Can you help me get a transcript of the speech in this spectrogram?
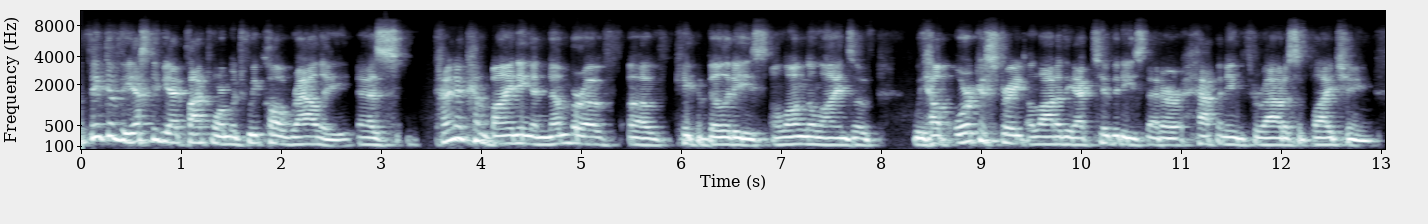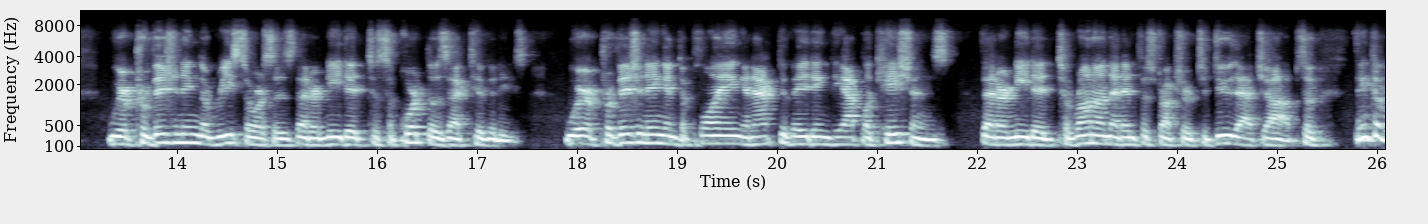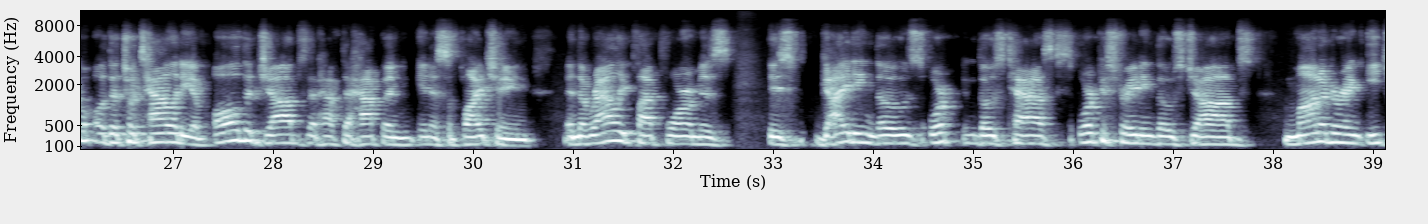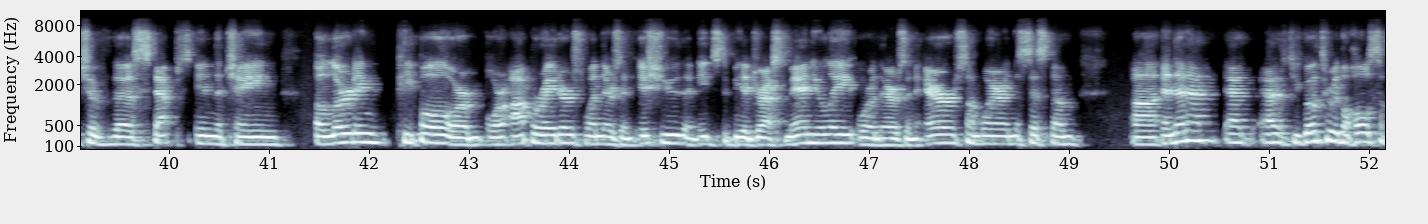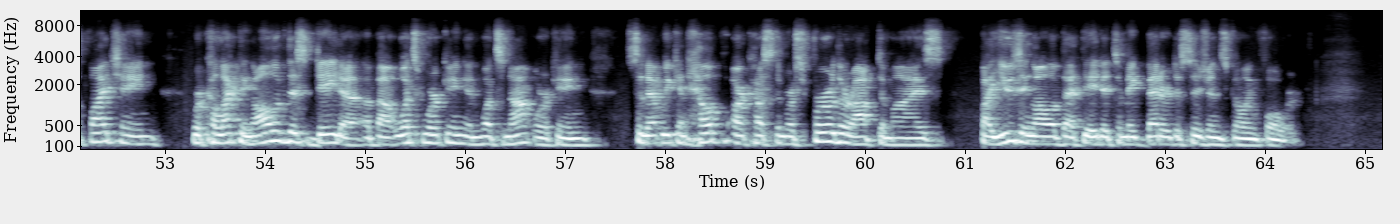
Think of the SDVI platform, which we call Rally, as kind of combining a number of, of capabilities along the lines of we help orchestrate a lot of the activities that are happening throughout a supply chain. We're provisioning the resources that are needed to support those activities. We're provisioning and deploying and activating the applications that are needed to run on that infrastructure to do that job. So think of the totality of all the jobs that have to happen in a supply chain. And the Rally platform is is guiding those or those tasks, orchestrating those jobs, monitoring each of the steps in the chain, alerting people or, or operators when there's an issue that needs to be addressed manually or there's an error somewhere in the system. Uh, and then at, at, as you go through the whole supply chain, we're collecting all of this data about what's working and what's not working so that we can help our customers further optimize by using all of that data to make better decisions going forward.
